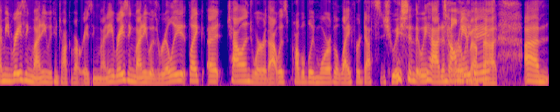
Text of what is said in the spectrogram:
I mean, raising money, we can talk about raising money. Raising money was really like a challenge where that was probably more of the life or death situation that we had in Tell the me about days. that. Um,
